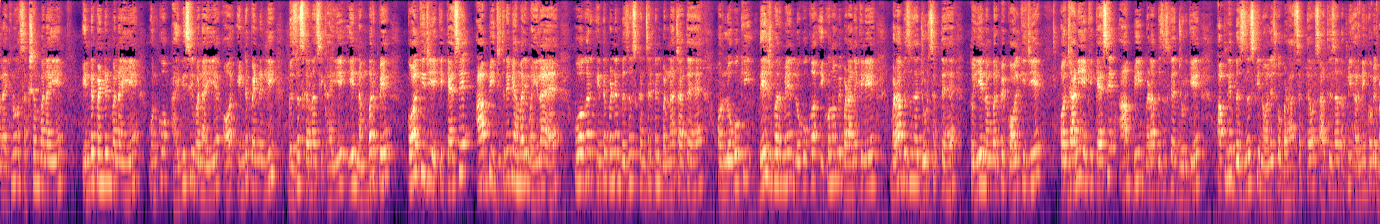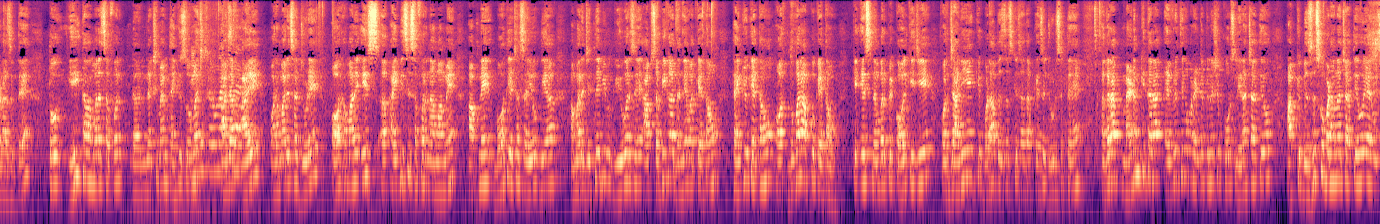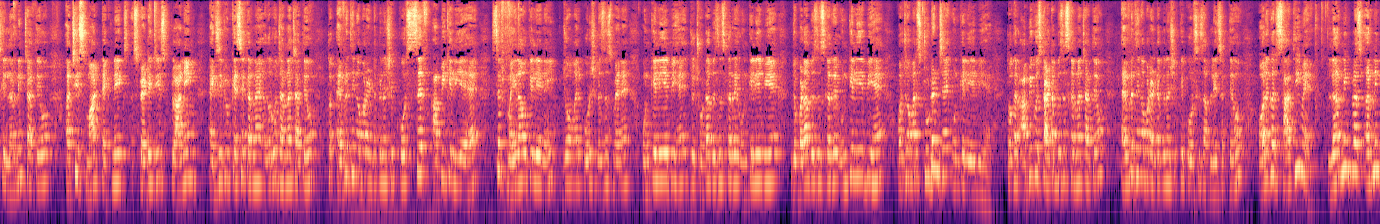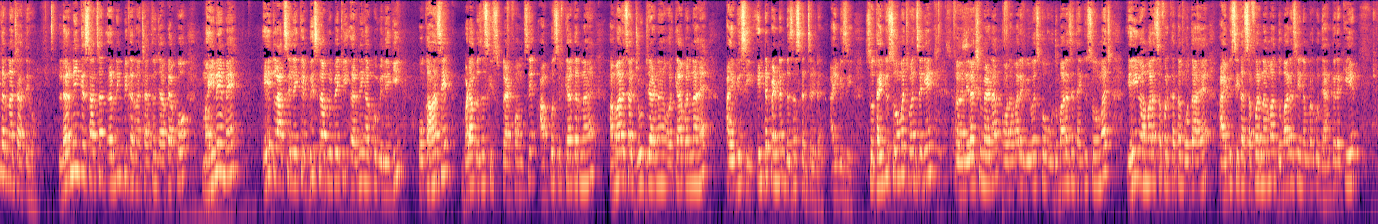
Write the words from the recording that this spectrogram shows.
लाइक नो सक्षम बनाइए। इंडिपेंडेंट बनाइए, उनको आईबीसी बनाइए और इंडिपेंडेंटली बिज़नेस करना सिखाइए। ये नंबर पे कॉल कीजिए कि कैसे आप भी, जितने भी हमारी महिला है, वो अगर इंडिपेंडेंट बिज़नेस कंसल्टेंट बनना चाहते हैं और लोगों की देश भर में लोगों का इकोनॉमी बढ़ाने के लिए बड़ा बिज़नेस जुड़ सकते हैं तो ये नंबर पे कॉल कीजिए और जानिए कि कैसे आप भी बड़ा बिज़नेस के साथ जुड़ के अपने बिज़नेस की नॉलेज को बढ़ा सकते हैं और साथ ही साथ अपनी अर्निंग को भी बढ़ा सकते हैं। तो यही था हमारा सफ़र Neelakshi ma'am thank you so much आज आप आए और हमारे साथ जुड़े और हमारे इस आईबीसी सफरनामा में आपने बहुत ही अच्छा सहयोग दिया। हमारे जितने भी व्यूअर्स हैं आप सभी का धन्यवाद कहता हूँ थैंक यू कहता हूँ और दोबारा आपको कहता हूँ कि इस नंबर पे कॉल कीजिए और जानिए कि बड़ा बिज़नेस के साथ आप कैसे जुड़ सकते हैं। अगर आप मैडम की तरह एवरीथिंग और एंटरप्रीनरशिप कोर्स लेना चाहते हो, आपके बिज़नेस को बढ़ाना चाहते हो या उसकी लर्निंग चाहते हो, अच्छी smart techniques strategies planning execute कैसे करना है, अगर वो जानना चाहते हो तो एवरीथिंग अबाउट एंटरप्रीनरशिप कोर्स सिर्फ़ आप ही के लिए है, सिर्फ़ महिलाओं के लिए नहीं, जो हमारे पुरुष बिजनेसमैन है, उनके लिए भी है, जो छोटा बिज़नेस कर रहे हैं, उनके लिए भी है, जो बड़ा बिज़नेस कर रहे हैं, उनके लिए भी है, और जो हमारे स्टूडेंट्स हैं, उनके लिए भी है। तो अगर आप भी कोई स्टार्टअप बिज़नेस करना चाहते हो एवरीथिंग अबाउट एंटरप्रीनरशिप के कोर्सेज आप ले सकते हो। और अगर साथ ही में लर्निंग प्लस अर्निंग करना चाहते हो लर्निंग के साथ साथ अर्निंग भी करना चाहते हो, जहाँ पे आपको महीने में एक लाख से लेके बीस लाख रुपए की अर्निंग आपको मिलेगी, वो कहाँ से? बड़ा बिज़नेस की प्लेटफॉर्म से। आपको सिर्फ़ क्या करना है? हमारे साथ जुट जाना है और क्या बनना है? IBC independent business consultant IBC so thank you so much once again Neelakshi madam और हमारे व्यूवर्स को दोबारा से थैंक यू सो मच यही हमारा सफ़र खत्म होता है आईबीसी का सफरनामा. दोबारा से ये नंबर को ध्यान पे रखिए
